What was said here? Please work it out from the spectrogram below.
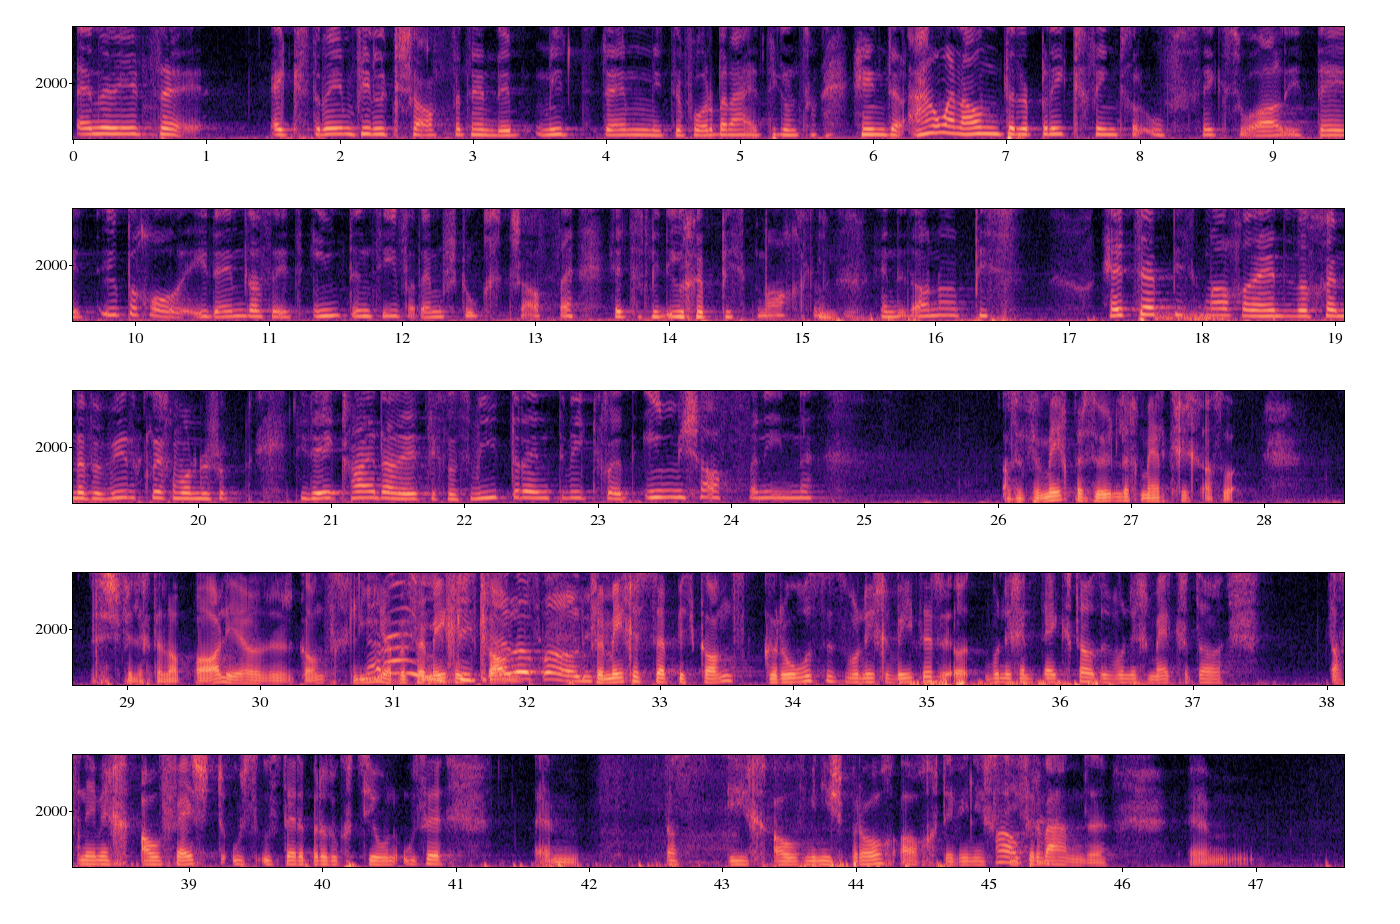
Wenn ihr jetzt äh, extrem viel geschafft haben mit dem, mit der Vorbereitung und so, haben ihr auch einen anderen Blickwinkel auf Sexualität bekommen, indem ihr jetzt intensiv an diesem Stück geschafft habt? Hat das mit euch etwas gemacht? Mhm. Habt ihr da noch etwas hat es etwas gemacht oder haben das können verwirklichen, wo ihr schon die Idee hatte, oder hat sich das weiterentwickelt im Arbeiten? Also für mich persönlich merke ich, also es ist vielleicht eine Lappalie oder ganz klein, nein, aber für mich ist es ganz, für mich ist es etwas ganz Grosses, wo ich wieder, wo ich entdeckt habe, oder wo ich merke, da, das nehme ich auch fest aus, aus dieser Produktion raus, ähm, dass ich auf meine Sprache achte, wie ich sie okay. verwende. Ähm,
